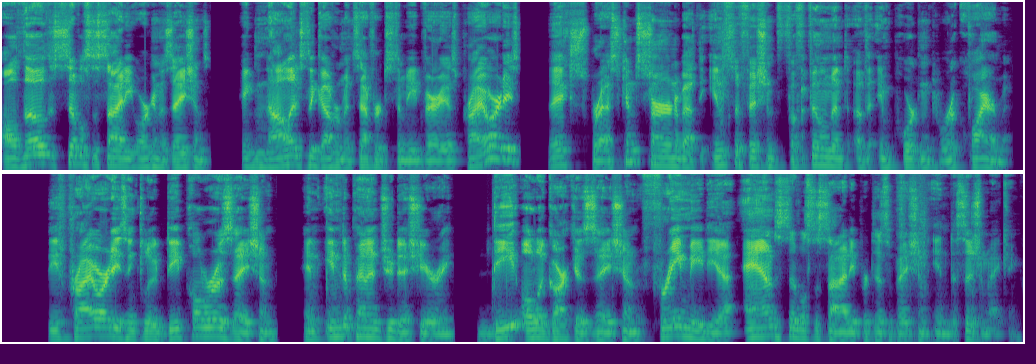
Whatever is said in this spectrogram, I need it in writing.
Although the civil society organizations acknowledged the government's efforts to meet various priorities, they expressed concern about the insufficient fulfillment of important requirements. These priorities include depolarization, an independent judiciary, de oligarchization, free media, and civil society participation in decision making.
